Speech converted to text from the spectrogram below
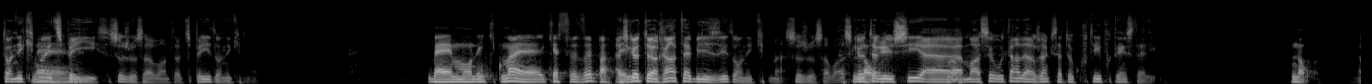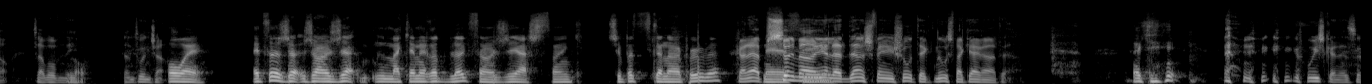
Ton équipement est-tu payé? C'est ça que je veux savoir. As-tu payé ton équipement? Ben, mon équipement, euh, qu'est-ce que tu veux dire par Est-ce que tu as rentabilisé ton équipement? Ça, je veux savoir. Est-ce que tu as réussi à amasser autant d'argent que ça t'a coûté pour t'installer? Non. Non. Ça va venir. Donne-toi une chance. Oh ouais. Et tu sais, ma caméra de vlog, c'est un GH5. Je sais pas si tu connais un peu. Là, je connais absolument rien là-dedans. Je fais un show techno, ça fait 40 ans. OK. oui, je connais ça.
